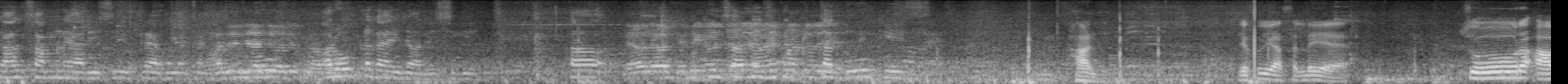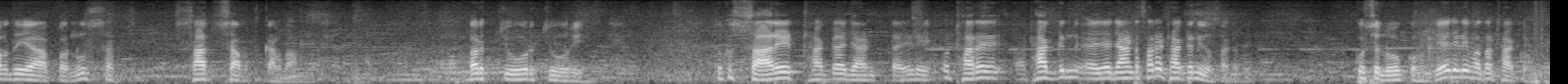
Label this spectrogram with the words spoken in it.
ਗੱਲ ਸਾਹਮਣੇ ਆ ਰਹੀ ਸੀ ਟਰੈਵਲ ਏਜੰਟ ਆਰੋਪ ਲਗਾਏ ਜਾ ਰਹੇ ਸੀਗੇ। ਤਾਂ ਵਕੀਲ ਸਾਹਿਬ ਨੇ ਜ਼ਿਕਰ ਕੀਤਾ ਦੋ ਕੇਸ ਹਾਂਜੀ। ਦੇਖੋ ਇਹ ਅਸਲ ਇਹ ਹੈ ਚੋਰ ਆਪਦੇ ਆਪ ਨੂੰ ਸੱਚ ਸੱਚ ਸ਼ਬਦ ਕਰਦਾ ਹੁੰਦਾ। ਪਰ ਚੋਰ ਚੋਰ। ਦੇਖੋ ਸਾਰੇ ਠੱਗ ਏਜੰਟ ਆ ਜਿਹੜੇ ਉਹ ਠਾਰੇ ਠੱਗ ਏਜੰਟ ਸਾਰੇ ਠੱਗ ਨਹੀਂ ਹੋ ਸਕਦੇ। ਕੁਝ ਲੋਕ ਹੁੰਦੇ ਆ ਜਿਹੜੇ ਮਤਲਬ ਠੱਗ ਹੁੰਦੇ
